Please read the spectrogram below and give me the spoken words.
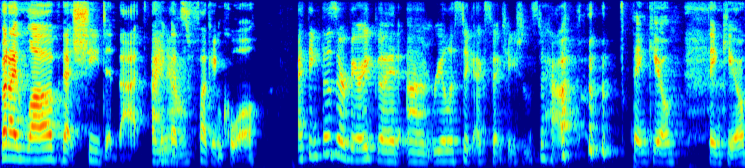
But I love that she did that. I, I think that's fucking cool. i think those are very good um realistic expectations to have Thank you. Thank you.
